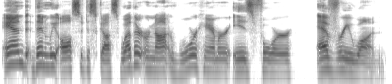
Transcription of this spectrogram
And then we also discuss whether or not Warhammer is for everyone.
